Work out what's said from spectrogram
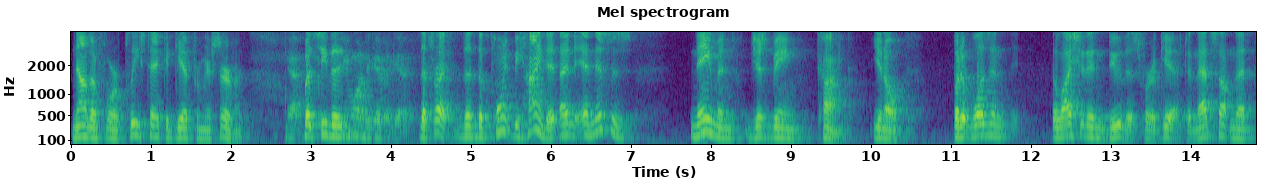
Now therefore, please take a gift from your servant. Yeah. But see, the, he wanted to give a gift. that's right. The the point behind it, and and this is Naaman just being kind, you know, but it wasn't. Elisha didn't do this for a gift, and that's something that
